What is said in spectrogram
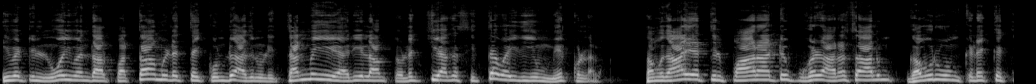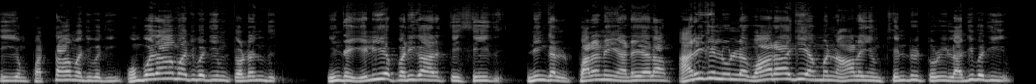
இவற்றில் நோய் வந்தால் பத்தாம் இடத்தை கொண்டு அதனுடைய தன்மையை அறியலாம். தொடர்ச்சியாக சித்த வைத்தியம் மேற்கொள்ளலாம். சமுதாயத்தில் பாராட்டு புகழ் அரசாலும் கௌரவம் கிடைக்கச் செய்யும் பத்தாம் அதிபதியும் ஒன்பதாம் அதிபதியும் தொடர்ந்து இந்த எளிய பரிகாரத்தை செய்து நீங்கள் பலனை அடையலாம். அருகில் உள்ள வாராகி அம்மன் ஆலயம் சென்று தொழில் அதிபதியும்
